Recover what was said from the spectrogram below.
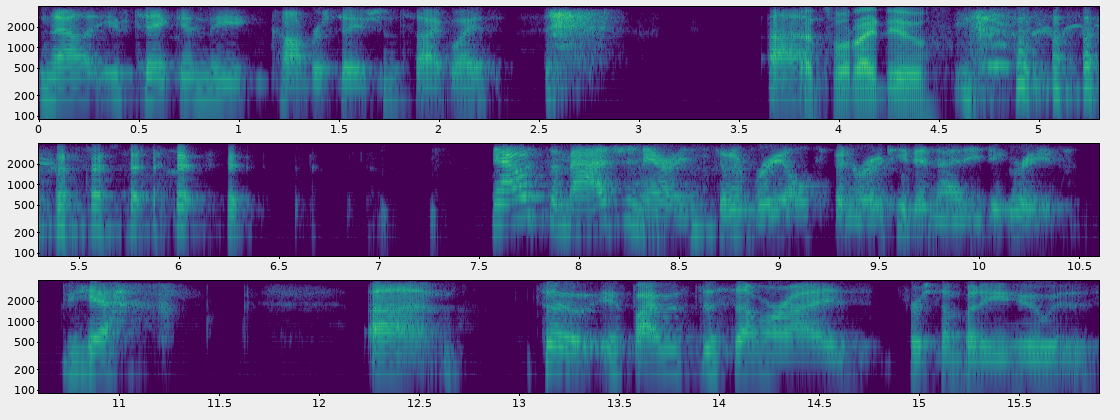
now that you've taken the conversation sideways, um, that's what I do. Now it's imaginary instead of real. It's been rotated 90 degrees. yeah. Um, so if I was to summarize for somebody who is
